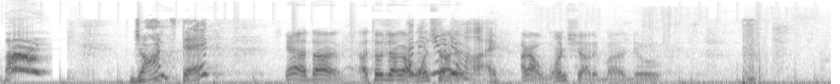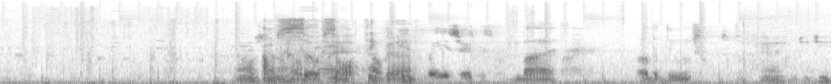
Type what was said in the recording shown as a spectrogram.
Bye! John's dead? Yeah, I thought I told you I got one you shot. die? I got one shotted by a dude. I'm trying to help so Brian. salty, I was bro. getting lasered by other dudes. Yeah, GG.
